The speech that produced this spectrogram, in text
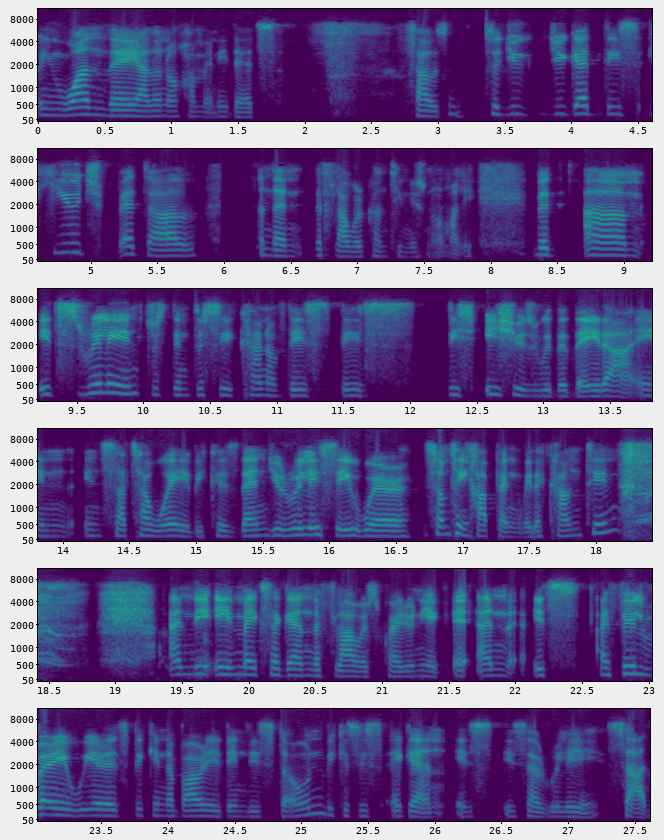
in one day i don't know how many deaths thousand. So you you get this huge petal and then the flower continues normally. But um, it's really interesting to see kind of this this these issues with the data in in such a way because then you really see where something happened with the counting and it makes again the flowers quite unique and it's i feel very weird speaking about it in this tone because it's again it's it's a really sad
